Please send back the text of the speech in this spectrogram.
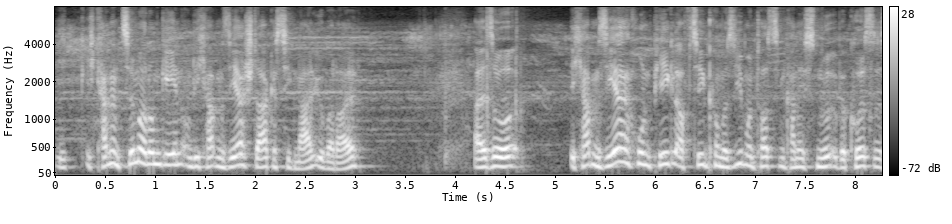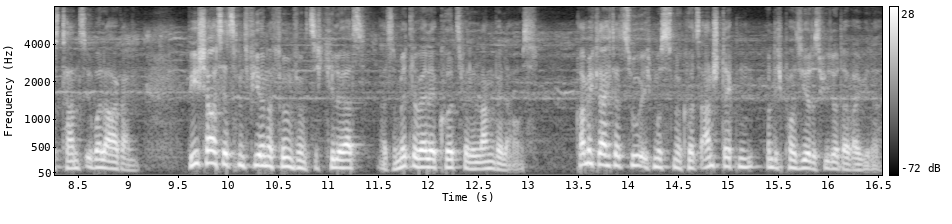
ich, ich kann im Zimmer rumgehen und ich habe ein sehr starkes Signal überall. Also ich habe einen sehr hohen Pegel auf 10,7 und trotzdem kann ich es nur über kurze Distanz überlagern. Wie schaut es jetzt mit 455 kHz, also Mittelwelle, Kurzwelle, Langwelle aus? Komme ich gleich dazu, ich muss es nur kurz anstecken und ich pausiere das Video dabei wieder.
